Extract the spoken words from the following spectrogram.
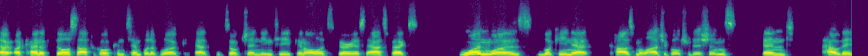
a, a kind of philosophical contemplative look at the Dzogchen Nyingtik and all its various aspects. One was looking at cosmological traditions and how they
